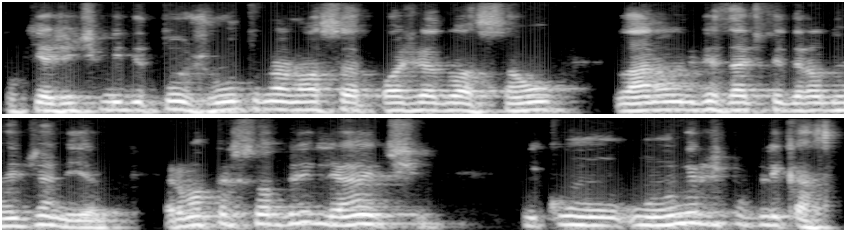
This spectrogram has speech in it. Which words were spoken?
porque a gente militou junto na nossa pós-graduação lá na Universidade Federal do Rio de Janeiro. Era uma pessoa brilhante e com um número de publicação,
